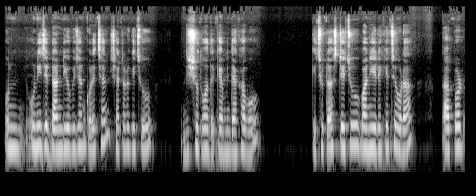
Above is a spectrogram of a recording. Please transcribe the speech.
উন- যে ডান্ডি অভিযান করেছেন, সেটারও কিছু দৃশ্য তোমাদেরকে আমি দেখাবো। কিছুটা স্ট্যাচু বানিয়ে রেখেছে ওরা। তারপর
